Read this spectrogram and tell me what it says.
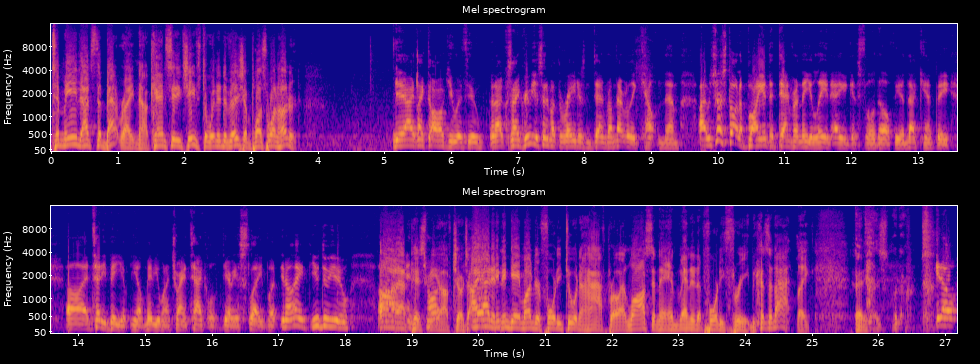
To me, that's the bet right now. Kansas City Chiefs to win a division, plus 100. Yeah, I'd like to argue with you, and because I, I, agree with what you said about the Raiders and Denver. I'm not really counting them. I was just starting to buy into Denver, and then you lay an egg against Philadelphia. That can't be. Uh, and Teddy B, you, you, know, maybe you want to try and tackle Darius Slay, but you know, hey, you do you. Uh, oh, that pissed Char- me off, George. I had an in-game under 42 and a half, bro. I lost and they ended at 43 because of that. Like, anyways, whatever. You know,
